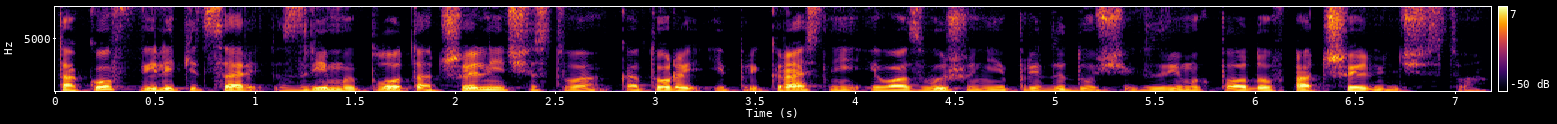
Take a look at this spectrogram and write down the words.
Таков великий царь зримый плод отшельничества, который и прекраснее и возвышеннее предыдущих зримых плодов отшельничества.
